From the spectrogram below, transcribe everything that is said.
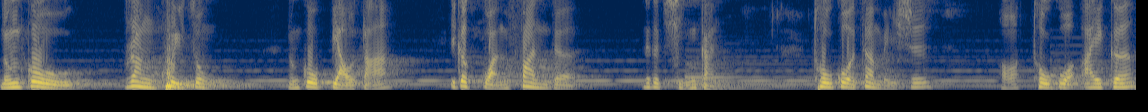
能够让会众。能够表达一个广泛的那个情感，透过赞美诗，哦，透过哀歌，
